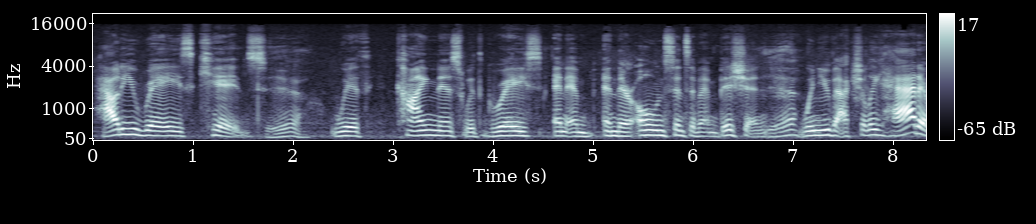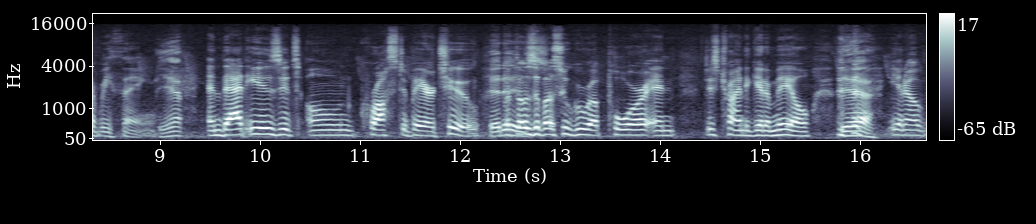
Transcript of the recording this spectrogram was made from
how do you raise kids Yeah. With kindness, with grace, and, and, and their own sense of ambition Yeah. when you've actually had everything? Yep. And that is its own cross to bear too. It but those of us who grew up poor and just trying to get a meal, Yeah. you know,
